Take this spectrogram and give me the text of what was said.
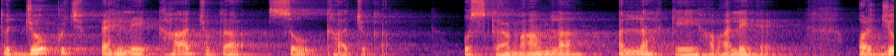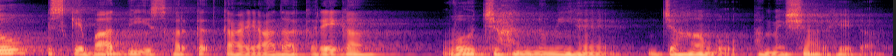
تو جو کچھ پہلے کھا چکا، سو کھا چکا۔ اس کا معاملہ اللہ کے حوالے ہے۔ اور جو اس کے بعد بھی اس حرکت کا اعادہ کرے گا، وہ جہنمی ہے جہاں وہ ہمیشہ رہے گا۔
